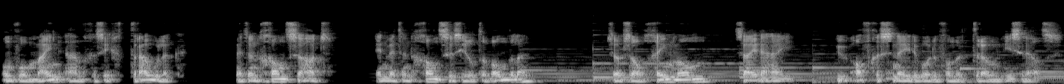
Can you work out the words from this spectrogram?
om voor mijn aangezicht trouwelijk, met een ganse hart en met een ganse ziel te wandelen, zo zal geen man, zeide hij, u afgesneden worden van de troon Israëls.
